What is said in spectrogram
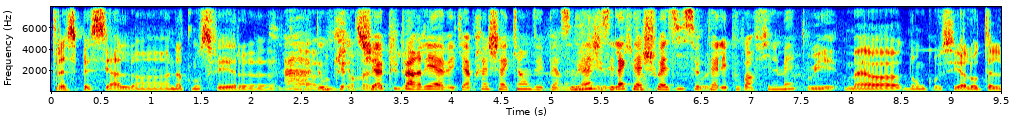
très spécial, une atmosphère. Euh, ah, donc, tu as pu parler avec après chacun des personnages et c'est là que tu as choisi ceux que tu allais pouvoir filmer? Oui, mais euh, donc aussi à l'hôtel,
